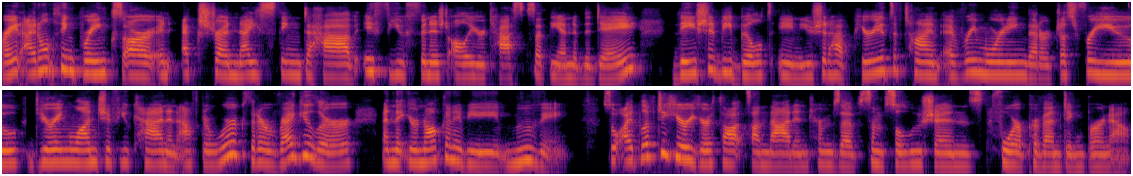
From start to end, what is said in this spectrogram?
right? I don't think breaks are an extra nice thing to have if you've finished all your tasks at the end of the day. They should be built in. You should have periods of time every morning that are just for you, during lunch if you can, and after work that are regular and that you're not going to be moving. So I'd love to hear your thoughts on that in terms of some solutions for preventing burnout.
